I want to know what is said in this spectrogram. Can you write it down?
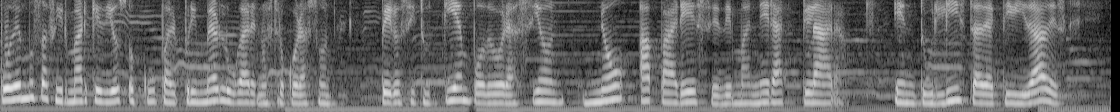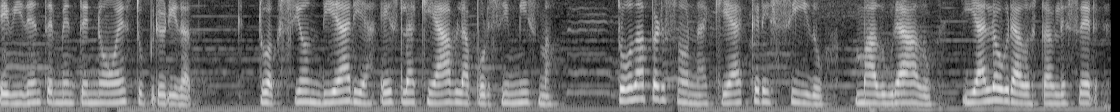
Podemos afirmar que Dios ocupa el primer lugar en nuestro corazón, pero si tu tiempo de oración no aparece de manera clara en tu lista de actividades, evidentemente no es tu prioridad. Tu acción diaria es la que habla por sí misma. Toda persona que ha crecido, madurado y ha logrado establecer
